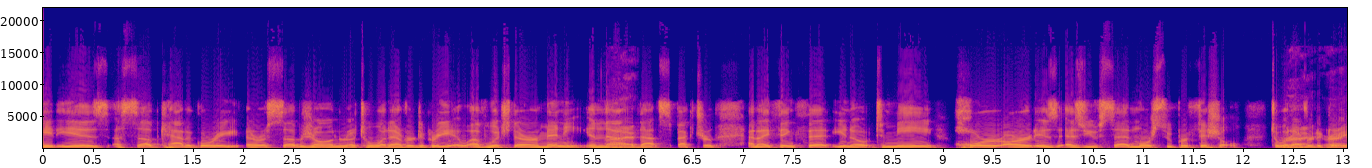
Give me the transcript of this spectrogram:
it is a subcategory or a subgenre to whatever degree, of which there are many in that right. that spectrum. And I think that you know, to me, horror art is, as you've said, more superficial to whatever right, degree.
